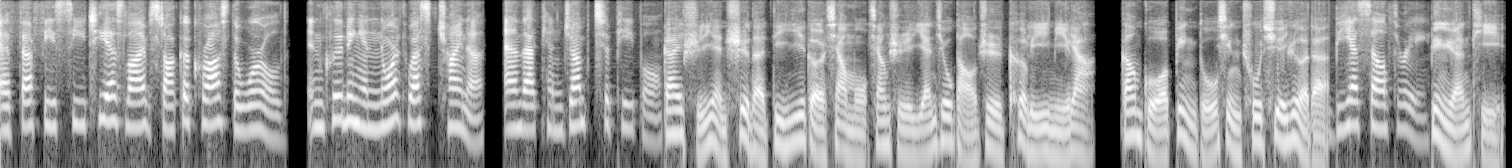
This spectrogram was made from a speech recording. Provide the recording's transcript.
FFECTS livestock across the world, including in northwest China, and that can jump to people. 该实验室的第一个项目将是研究导致克里米亚刚果病毒性出血热的 BSL-3病原体。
